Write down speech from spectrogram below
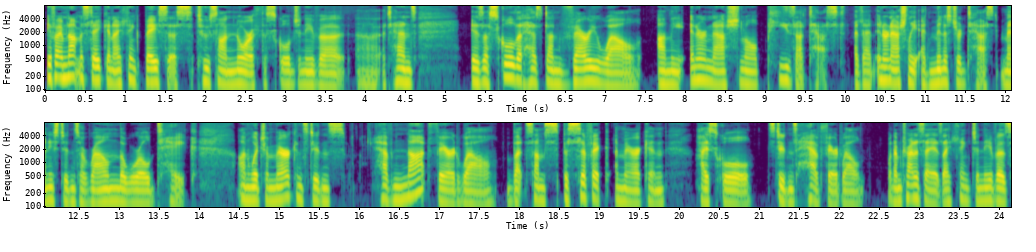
If I'm not mistaken, I think BASIS, Tucson North, the school Geneva uh, attends, is a school that has done very well on the international PISA test, that internationally administered test many students around the world take, on which American students have not fared well, but some specific American high school students have fared well what I'm trying to say is, I think Geneva's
